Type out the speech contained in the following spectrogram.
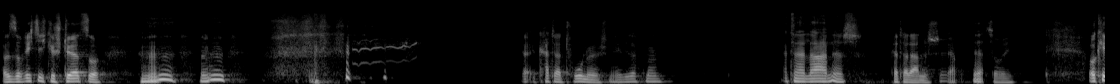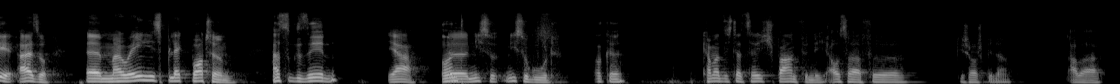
aber so richtig gestört, so. Katatonisch, nee, wie sagt man? Katalanisch. Katalanisch, ja, Ja. sorry. Okay, also, äh, Ma Rainey's Black Bottom. Hast du gesehen? Ja, Und? äh, nicht, so, nicht so gut. Okay. Kann man sich tatsächlich sparen, finde ich, außer für die Schauspieler. Aber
